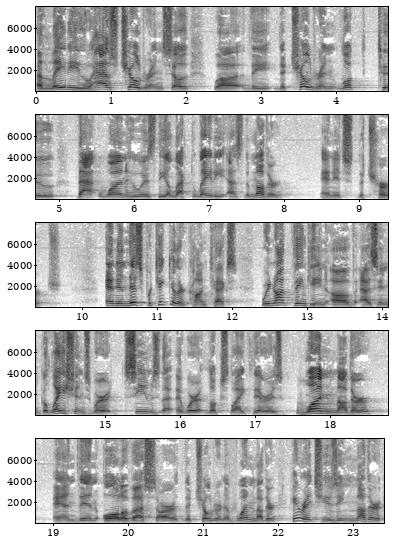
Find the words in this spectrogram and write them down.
a lady who has children, so uh, the, the children look to that one who is the elect lady as the mother, and it's the church. And in this particular context, we're not thinking of as in Galatians, where it seems that where it looks like there is one mother and then all of us are the children of one mother. Here it's using mother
